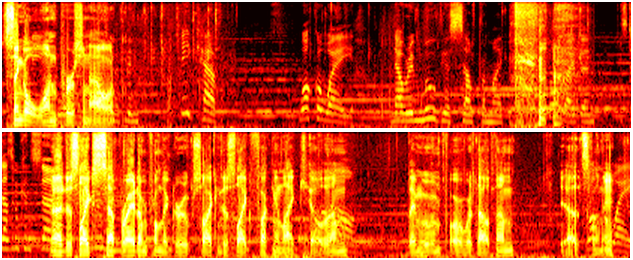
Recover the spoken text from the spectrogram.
single one person out. Be careful. Walk away. Now remove yourself from my. Alright then. This doesn't concern And I just like separate them from the group so I can just like fucking like kill them. They moving forward without them. Yeah, it's Walk funny. away.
